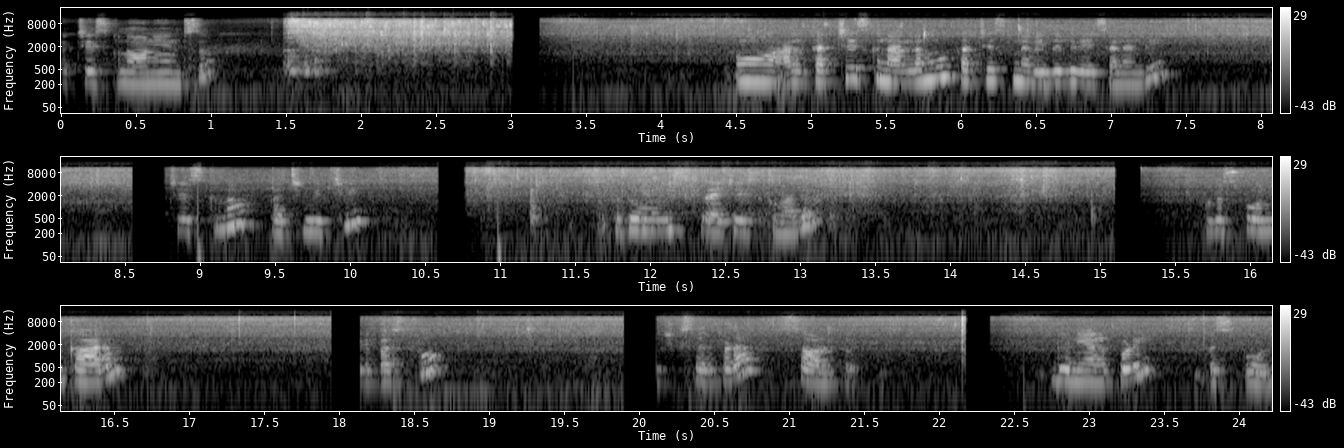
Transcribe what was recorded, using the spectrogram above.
కట్ చేసుకున్న ఆనియన్స్. అలా కట్ చేసుకున్న అల్లము కట్ చేసుకున్న వెల్లుల్లి వేసానండి. కట్ చేసుకున్న పచ్చిమిర్చి. ఒక టూ మినిట్స్ ఫ్రై చేసుకోవాలి. ఒక స్పూన్ కారం. పసుపు. సరిపడా సాల్ట్ ధనియాల పొడి ఒక స్పూన్.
